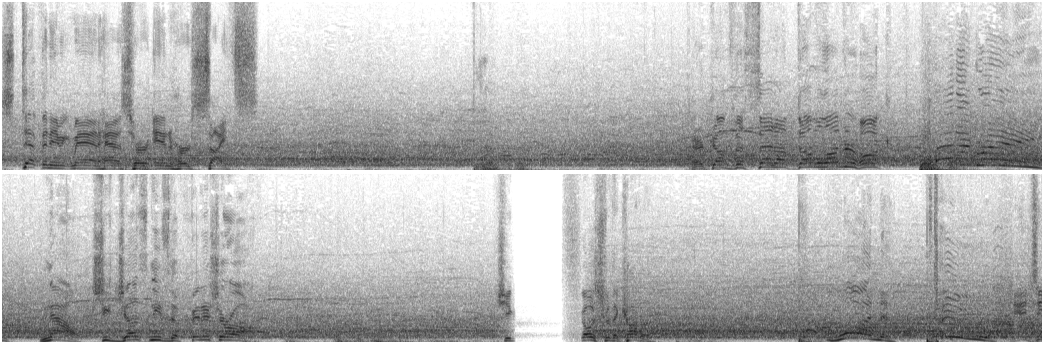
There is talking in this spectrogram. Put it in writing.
Stephanie McMahon has her in her sights. Here comes the setup, double underhook. Pedigree! Now, she just needs to finish her off. She goes for the cover. One, two. And she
